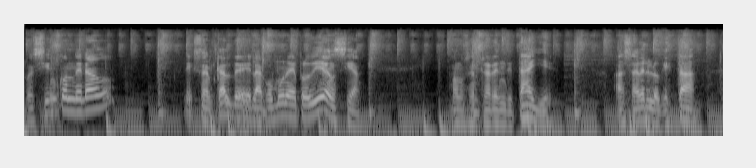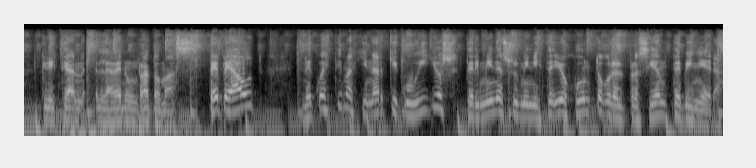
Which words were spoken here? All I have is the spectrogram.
recién condenado, exalcalde de la comuna de Providencia? Vamos a entrar en detalle a saber lo que está Cristian Lavé en un rato más. Pepe Out me cuesta imaginar que Cubillos termine su ministerio junto con el presidente Piñera.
